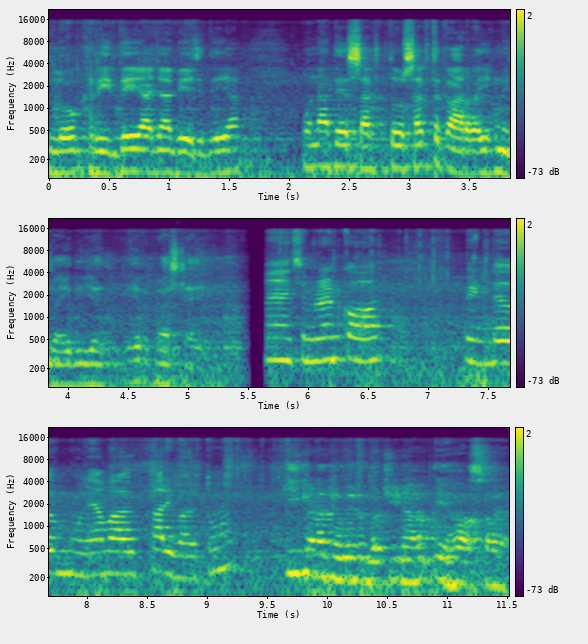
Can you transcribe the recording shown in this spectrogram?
ਲੋਕ ਖਰੀਦਦੇ ਆ ਜਾਂ ਵੇਚਦੇ ਆ ਉਹਨਾਂ ਤੇ ਸਖਤ ਤੋਂ ਸਖਤ ਕਾਰਵਾਈ ਹੋਣੀ ਚਾਹੀਦੀ ਹੈ ਇਹ ਰਿਕੁਐਸਟ ਹੈ ਜੀ। ਮੈਂ ਸਿਮਰਨ ਕੌਰ ਪਿੰਡ ਮੂਲਿਆਂਵਾਲ ਧਾਰੀਵਾਲ ਤੋਂ। ਹਾਂ ਕੀ ਕਹਿਣਾ ਚਾਹੁੰਦੇ ਹੋ ਬੱਚੀ ਨਾਲ? ਇਹ ਹਾਦਸਾ ਹੈ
